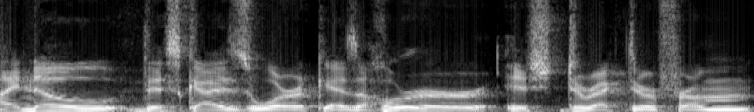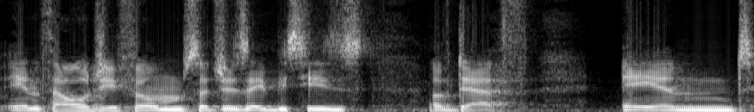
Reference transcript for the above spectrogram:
I know this guy's work as a horror-ish director from anthology films such as ABC's of Death and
